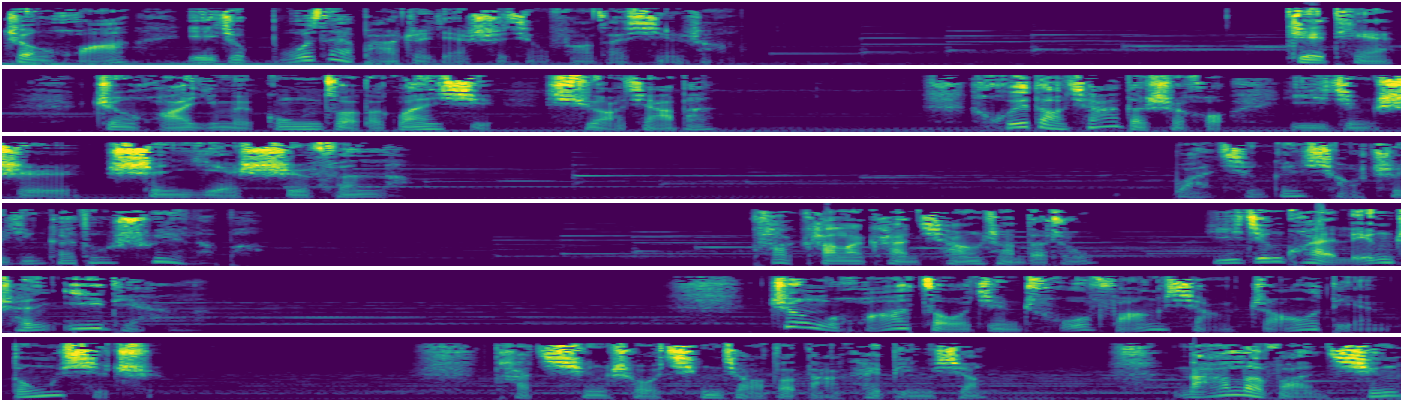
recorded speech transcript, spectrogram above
郑华也就不再把这件事情放在心上了。这天，郑华因为工作的关系需要加班，回到家的时候已经是深夜时分了。婉清跟小智应该都睡了吧？他看了看墙上的钟，已经快凌晨一点了。郑华走进厨房，想找点东西吃。他轻手轻脚的打开冰箱，拿了婉清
